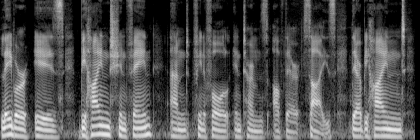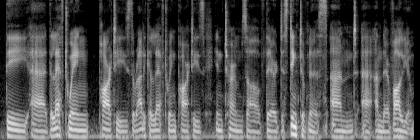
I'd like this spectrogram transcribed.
Labour is behind Sinn Féin and Fianna Fáil in terms of their size. They're behind the uh, the left wing parties, the radical left wing parties, in terms of their distinctiveness and uh, and their volume.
